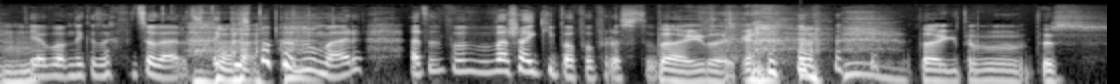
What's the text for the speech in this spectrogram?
Mhm. Ja byłam taka zachwycona, to taki spoko numer, a to wasza ekipa po prostu. Tak, tak. tak, to była też,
